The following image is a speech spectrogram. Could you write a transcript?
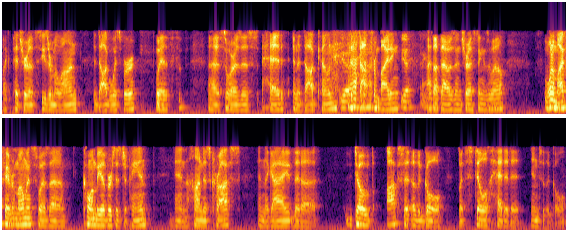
like a picture of Cesar Millan, the dog whisperer, with uh, Suarez's head in a dog cone Yeah. to stop from biting. Yeah. I thought that was interesting as well. One of my favorite moments was uh, Colombia versus Japan, and Honda's cross, and the guy that uh, dove opposite of the goal but still headed it into the goal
